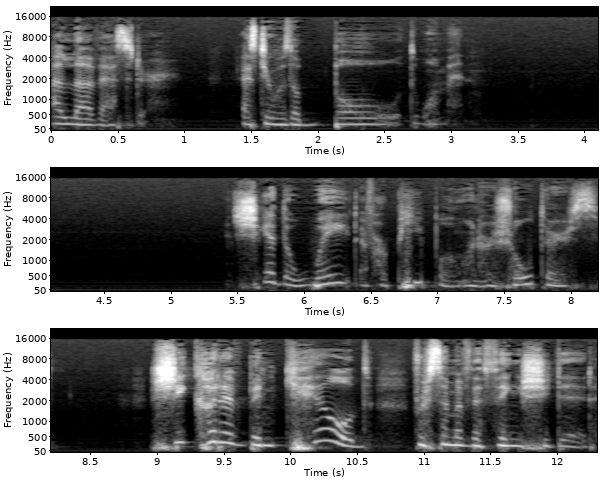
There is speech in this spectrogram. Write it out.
I love Esther. Esther was a bold woman. She had the weight of her people on her shoulders. She could have been killed for some of the things she did.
